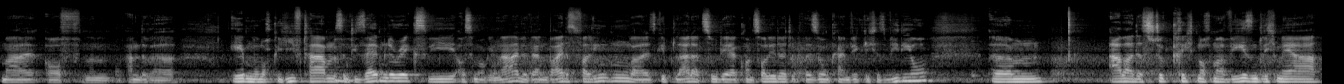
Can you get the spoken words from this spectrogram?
mal auf eine andere Ebene noch gehievt haben. Es sind mhm. dieselben Lyrics wie aus dem Original. Wir werden beides verlinken, weil es gibt leider zu der Consolidated-Version kein wirkliches Video. Ähm, aber das Stück kriegt noch mal wesentlich mehr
